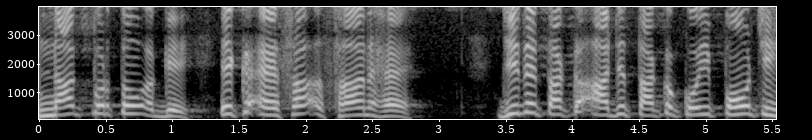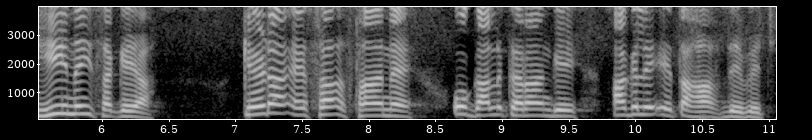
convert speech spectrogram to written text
ਨਾਗਪੁਰ ਤੋਂ ਅੱਗੇ ਇੱਕ ਐਸਾ ਸਥਾਨ ਹੈ ਜਿਹਦੇ ਤੱਕ ਅੱਜ ਤੱਕ ਕੋਈ ਪਹੁੰਚ ਹੀ ਨਹੀਂ ਸਕਿਆ। ਕਿਹੜਾ ਐਸਾ ਸਥਾਨ ਹੈ? ਉਹ ਗੱਲ ਕਰਾਂਗੇ ਅਗਲੇ ਇਤਿਹਾਸ ਦੇ ਵਿੱਚ।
